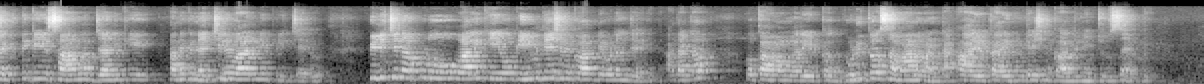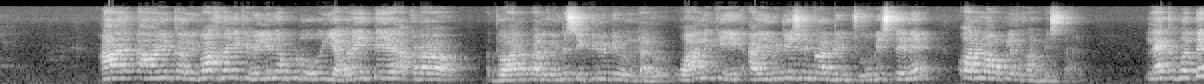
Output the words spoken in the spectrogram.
శక్తికి సామర్థ్యానికి తనకు నచ్చిన వారిని పిలిచారు. పిలిచినప్పుడు వాళ్ళకి ఒక ఇన్విటేషన్ కార్డు ఇవ్వడం జరిగింది. అదట ఒక మరి యొక్క గుడితో సమానం అంట ఆ యొక్క ఇన్విటేషన్ కార్డు నేను చూశాను. ఆ ఆ యొక్క వివాహానికి వెళ్ళినప్పుడు ఎవరైతే అక్కడ ద్వారపాలకులు అంటే సెక్యూరిటీ ఉంటారో వాళ్ళకి ఆ ఇన్విటేషన్ కార్డుని చూపిస్తేనే వారు లోపలికి పంపిస్తారు. లేకపోతే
